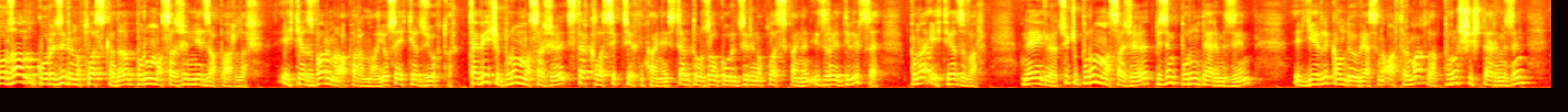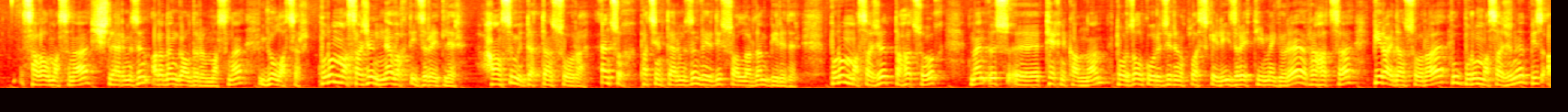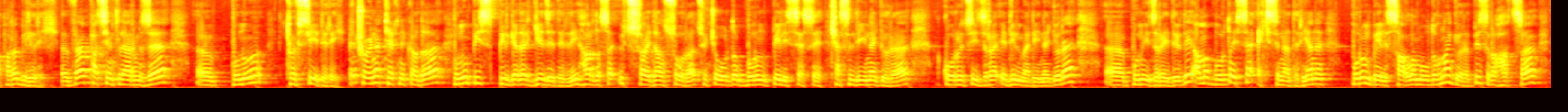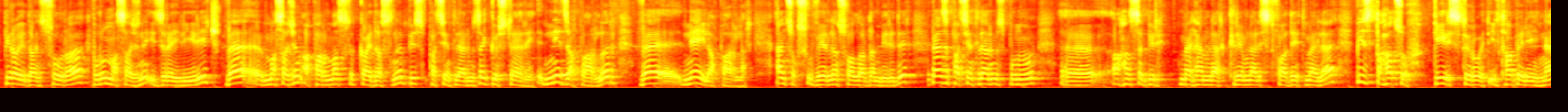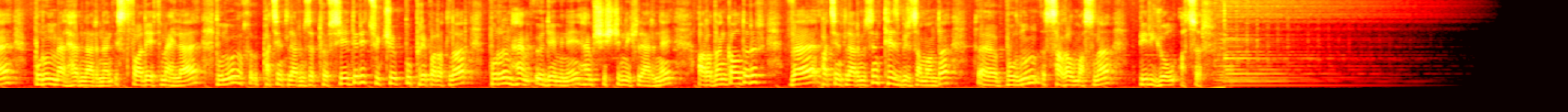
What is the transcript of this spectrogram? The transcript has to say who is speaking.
Speaker 1: Dorzal qoruyucu rinoplastikada burun masajı necə aparılır? Ehtiyac varmı aparılmağa, yoxsa ehtiyac yoxdur? Təbii ki, burun masajı istər klassik texnika ilə, istər dorzal qoruyucu rinoplastika ilə icra edilirsə, buna ehtiyac var. Nəyə görə? Çünki burun masajı bizim burun dərimizin e, yerli qan dövriyyəsini artırmaqla burun şişlərimizin sağalmasına, şişlərimizin aradan qaldırılmasına yol açır. Burun masajı nə vaxt icra edilir? Hansı müddətdən sonra? Ən çox pasientlərimizin verdiyi suallardan biridir. Burun masajı daha çox mən öz e, texnikamdan dorzal qoruyucu rinoplastika ilə icra etdiyimə görə rahatca 1 aydan sonra bu burun masajını biz apara bilirik və pasientlərimizə e, bunu tövsiyə edirik. Köhnə texnikada bunu biz bir qədər gec edirdik. Hardasa 3 aydan sonra, çünki orada burun bel hissəsi kəsildiyinə görə, qoruyucu icra edilmədiyinə görə e, bunu icra edirdik. Amma burada isə əksinədir. Yəni burun beli sağlam olduğuna görə biz rahatca 1 aydan sonra burun masajını icra eləyirik və e, masajın aparılması qaydasını biz pasientlərimizə göstəririk. Necə aparılır və e, nə ilə aparılır? Ən çox verilən suallardan biridir. Bəzi pasientlərimiz bunu hansısa bir məlhəmlər, kremlər istifadə etməklə biz daha çox qeyri-steroid iltihab əleyhinə burun məlhəmlərindən istifadə etməklə bunu pasientlərimizə tövsiyə edirik. Çünki bu preparatlar burun həm ödemini, həm şişkinliklərini aradan qaldırır və pasientlərimizin tez bir zamanda e, burnun sağalmasına bir yol açır.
